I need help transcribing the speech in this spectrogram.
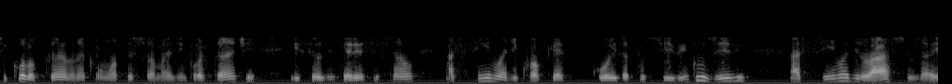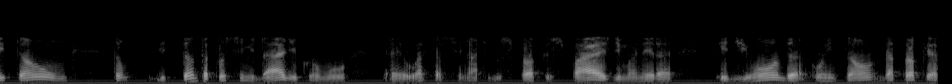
se colocando né, como uma pessoa mais importante e seus interesses são acima de qualquer coisa possível, inclusive acima de laços aí tão, tão de tanta proximidade como é, o assassinato dos próprios pais de maneira hedionda ou então da própria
